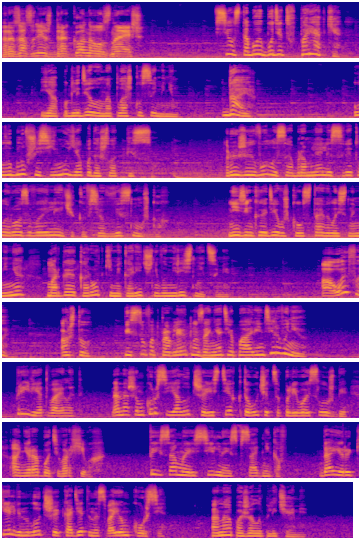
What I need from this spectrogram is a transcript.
Разозлишь дракона, узнаешь. Все с тобой будет в порядке. Я поглядела на плашку с именем. Дайр. Улыбнувшись ему, я подошла к писцу. Рыжие волосы обрамляли светло-розовое личико, все в веснушках. Низенькая девушка уставилась на меня, моргая короткими коричневыми ресницами. «А ойфы? А что, писцов отправляют на занятия по ориентированию?» Привет, Вайлет. На нашем курсе я лучшая из тех, кто учится полевой службе, а не работе в архивах. Ты самая сильная из всадников. Дайер и Кельвин лучшие кадеты на своем курсе. Она пожала плечами.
